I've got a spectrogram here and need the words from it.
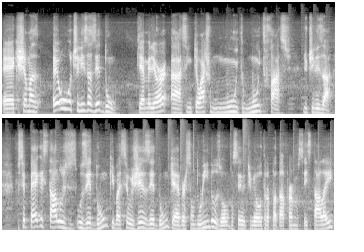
é, que chama. Eu utilizo a Zdoom, que é melhor, assim, que eu acho muito, muito fácil de utilizar. Você pega, instala o Zdoom, que vai ser o GZDoom, que é a versão do Windows, ou você tiver outra plataforma, você instala aí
